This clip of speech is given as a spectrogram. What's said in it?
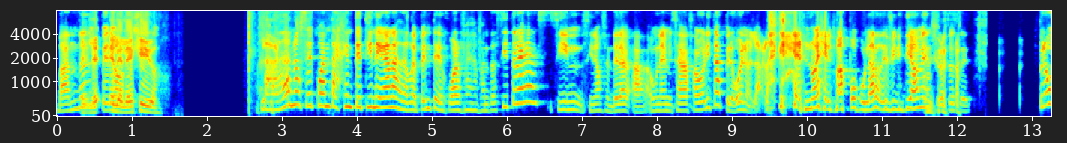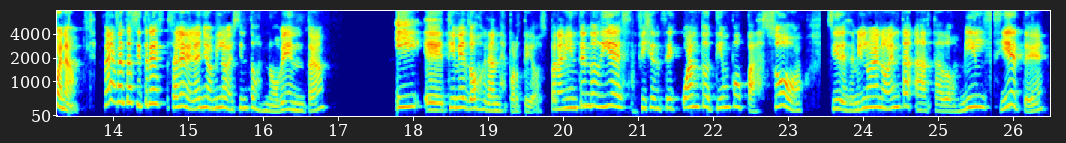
bundle, El, elegido. la verdad no sé cuánta gente tiene ganas de repente de jugar Final Fantasy 3 sin, sin ofender a, a una de mis sagas favoritas, pero bueno, la verdad es que no es el más popular definitivamente. Entonces. Pero bueno, Final Fantasy 3 sale en el año 1990 y eh, tiene dos grandes porteos. Para Nintendo 10, fíjense cuánto tiempo pasó, ¿sí? desde 1990 hasta 2007.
